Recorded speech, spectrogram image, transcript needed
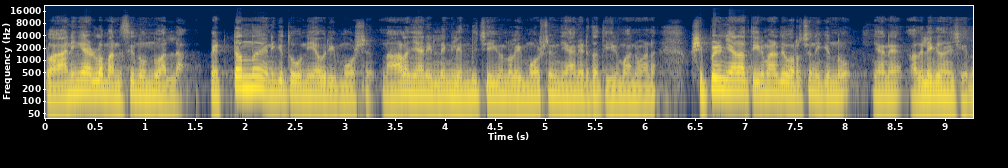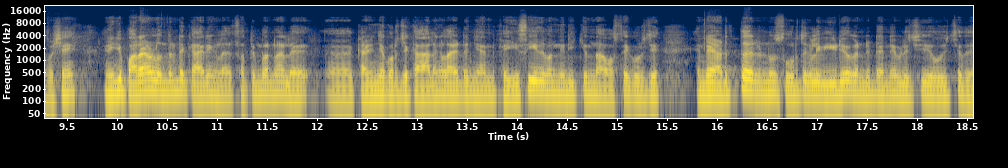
പ്ലാനിങ് ആയിട്ടുള്ള മനസ്സിൽ നിന്നൊന്നും അല്ല പെട്ടെന്ന് എനിക്ക് തോന്നിയ ഒരു ഇമോഷൻ. നാളെ ഞാൻ ഇല്ലെങ്കിൽ എന്ത് ചെയ്യും എന്നുള്ള ഇമോഷൻ ഞാൻ എടുത്ത തീരുമാനമാണ്. പക്ഷെ ഇപ്പോഴും ഞാൻ ആ തീരുമാനത്തിൽ ഉറച്ചു നിൽക്കുന്നു. ഞാൻ അതിലേക്ക് തന്നെ ചെയ്യുന്നു. പക്ഷേ എനിക്ക് പറയാനുള്ള ഒന്ന് രണ്ട് കാര്യങ്ങൾ. സത്യം പറഞ്ഞാൽ കഴിഞ്ഞ കുറച്ച് കാലങ്ങളായിട്ട് ഞാൻ ഫേസ് ചെയ്ത് വന്നിരിക്കുന്ന അവസ്ഥയെക്കുറിച്ച് എന്റെ അടുത്ത രണ്ടു സുഹൃത്തുക്കൾ വീഡിയോ കണ്ടിട്ട് എന്നെ വിളിച്ച് ചോദിച്ചത്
